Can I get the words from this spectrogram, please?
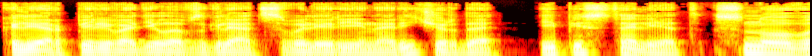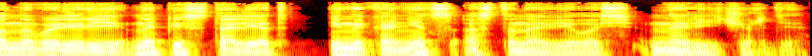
Клер переводила взгляд с Валерии на Ричарда и пистолет, снова на Валерии, на пистолет и, наконец, остановилась на Ричарде.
